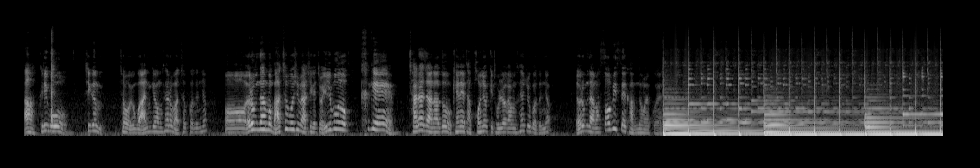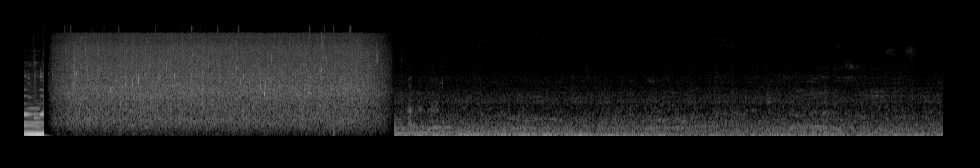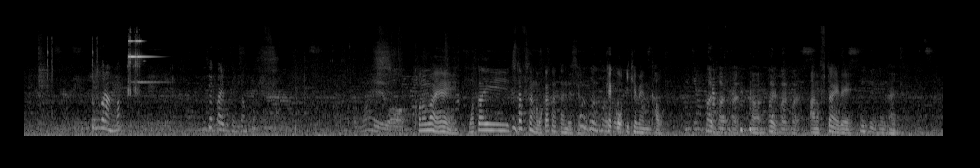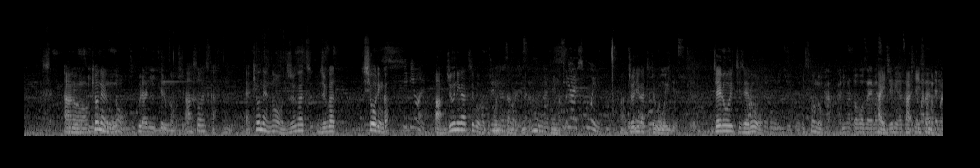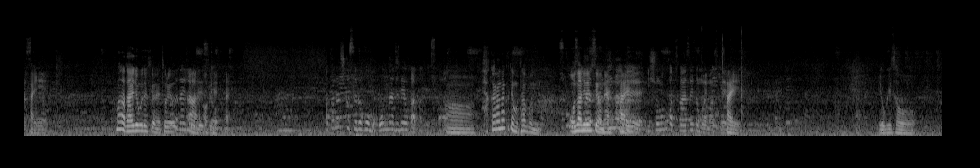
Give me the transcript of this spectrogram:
아 그리고 지금 저 요거 안경 새로 맞췄거든요. 어 여러분들 한번 맞춰보시면 아시겠지만 일본어 크게 잘하지 않아도 걔네 다 번역기 돌려가면서 해주거든요. 여러분들 아마 서비스에 감동할 거예요. 동그란 거? 이 색깔도 괜찮고? この前若いスタッフさんが若かったんですよはいはいはいはい結構イケメン顔はいはいはいあはいはいはいあの二重で、ほうほうほうはい、せあの今去年のもう小倉に行ってるかもしれないあそうですか、え去年の10月10月しおりんが 12월 あ12月頃ここに行ったんですねもうやってます 12월 15일 あ12月15日もういいです010磯野あありがとうございます、はい12月に来てもらってますね、はいまだ大丈夫ですよねとりあえずまだ大丈夫ですよあ OK はい新しくする方も同じでよかったんですかあー測らなくても多分同じですよね最近なはいので、一緒の方が使いやすいと思いますね 하이 여기서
